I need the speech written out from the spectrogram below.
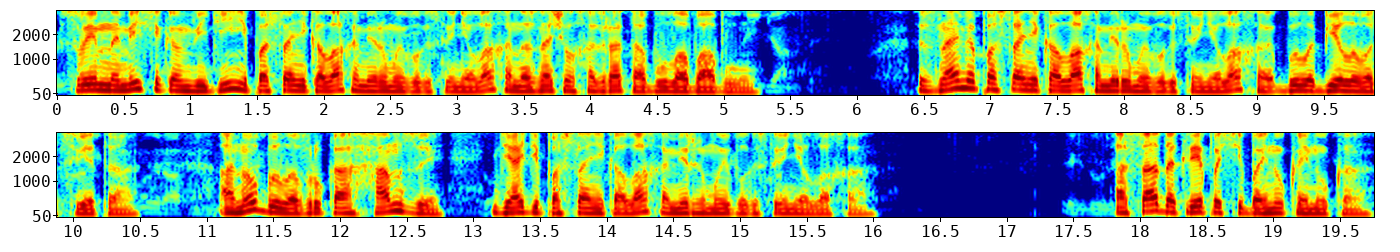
Своим наместником в Медине посланник Аллаха, мир ему и благословение Аллаха, назначил Хазрата Абу Лабабу. Знамя посланника Аллаха, мир ему и благословение Аллаха, было белого цвета. Оно было в руках Хамзы, дяди посланника Аллаха, мир ему и благословение Аллаха. Осада крепости Байну-Кайнука.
